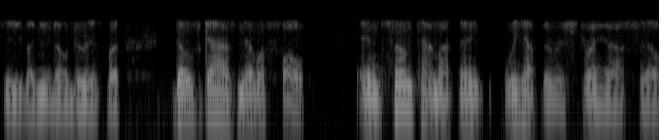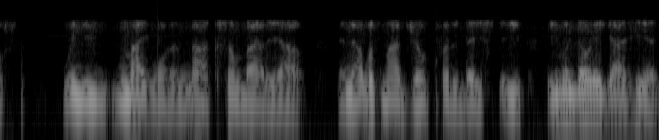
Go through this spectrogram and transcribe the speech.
Steve, and you don't do this, but those guys never fought. And sometimes I think we have to restrain ourselves when you might want to knock somebody out. And that was my joke for the day, Steve. Even though they got hit,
